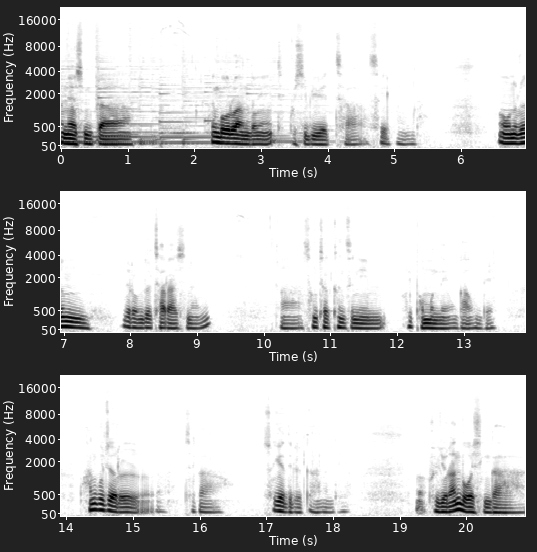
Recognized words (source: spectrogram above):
안녕하십니까. 행복으로 하는 동행 92회차 서일봉입니다. 오늘은 여러분들 잘 아시는 아, 성철 큰 스님의 법문 내용 가운데 한 구절을 제가 소개해 드릴까 하는데요. 어, 불교란 무엇인가?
